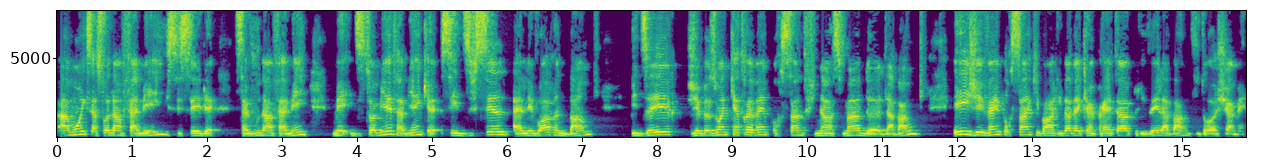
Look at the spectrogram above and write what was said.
à moins que ça soit dans la famille, si c'est ça joue dans la famille. Mais dis-toi bien, Fabien, que c'est difficile d'aller voir une banque puis dire j'ai besoin de 80% de financement de, la banque et j'ai 20% qui va arriver avec un prêteur privé, la banque voudra jamais.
